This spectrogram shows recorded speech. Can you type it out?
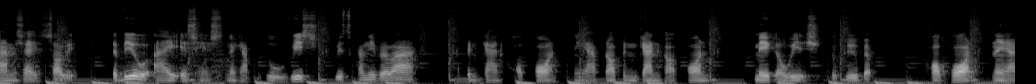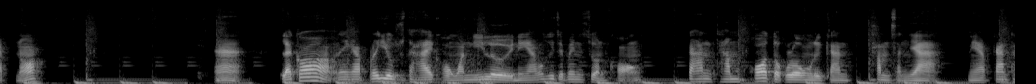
อ่าไม่ใช่ sorry W I H H นะครับคือ wish wish คำนี้แปลว่าเป็นการขอพรนะครับเนาะเป็นการขอพร make a wish ก็คือแบบขอพรนะครับเนาะอ่าแล้วก็นะครับประโยคสุดท้ายของวันนี้เลยนะครับก็คือจะเป็นส่วนของการทำข้อตกลงหรือการทำสัญญานะครับการท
